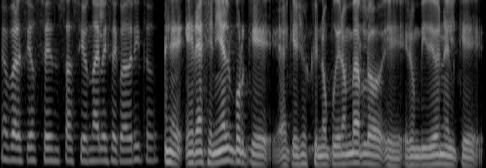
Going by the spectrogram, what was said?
me pareció sensacional ese cuadrito. Eh, era genial porque aquellos que no pudieron verlo, eh, era un video en el que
